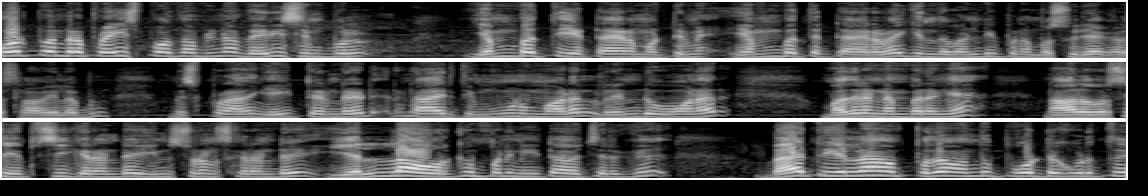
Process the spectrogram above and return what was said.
கோட் பண்ணுற ப்ரைஸ் பார்த்தோம் அப்படின்னா வெரி சிம்பிள் எண்பத்தி எட்டாயிரம் மட்டுமே எண்பத்தெட்டாயிரம் ரூபாய்க்கு இந்த வண்டி இப்போ நம்ம சூர்யா கார்ஸில் அவைலபிள் மிஸ் பண்ணாதீங்க எயிட் ஹண்ட்ரட் ரெண்டாயிரத்தி மூணு மாடல் ரெண்டு ஓனர் மதுரை நம்பருங்க நாலு வருஷம் எப்சி கரண்ட்டு இன்சூரன்ஸ் கரண்ட்டு எல்லா ஒர்க்கும் பண்ணி நீட்டாக வச்சுருக்கு. பேட்ரியெல்லாம் இப்போ தான் வந்து போட்டு கொடுத்து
